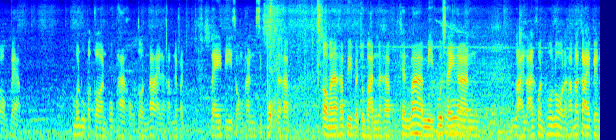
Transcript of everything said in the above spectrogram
ออกแบบบนอุปกรณ์พกพาของตนได้นะครับ ในปัจในปี 2016 นะครับ ต่อมาครับปีปัจจุบันนะครับ Canva มีผู้ใช้งานหลายล้านคนทั่วโลกนะครับ และกลายเป็น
